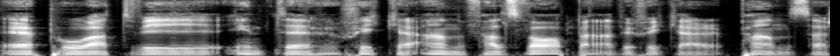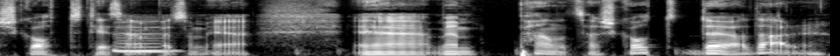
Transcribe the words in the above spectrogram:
eh, på att vi inte skickar anfallsvapen, att vi skickar pansarskott till exempel. Mm. Som är, eh, men pansarskott dödar.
